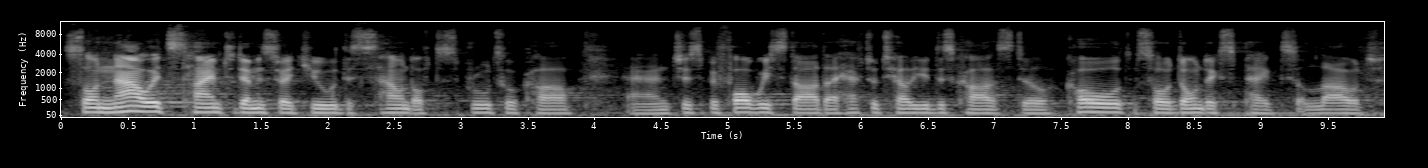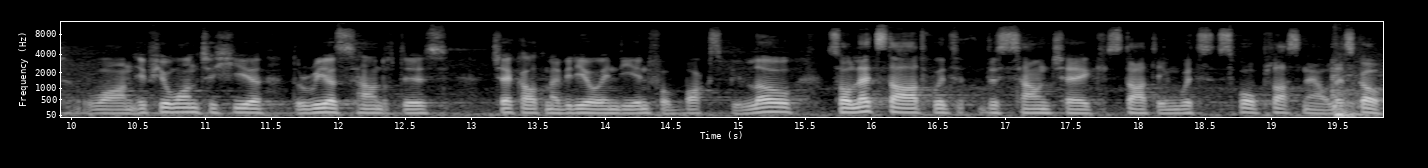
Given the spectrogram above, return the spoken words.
So now it's time to demonstrate you the sound of this brutal car. And just before we start, I have to tell you this car is still cold, so don't expect a loud one. If you want to hear the real sound of this, check out my video in the info box below. So let's start with the sound check, starting with Sport Plus now. Let's go.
